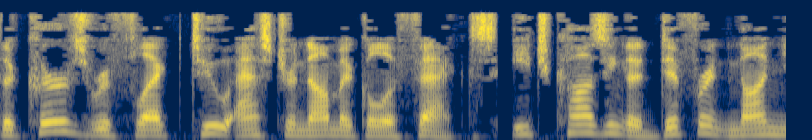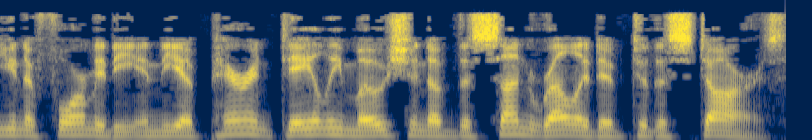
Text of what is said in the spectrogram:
The curves reflect two astronomical effects, each causing a different non-uniformity in the apparent daily motion of the Sun relative to the stars.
